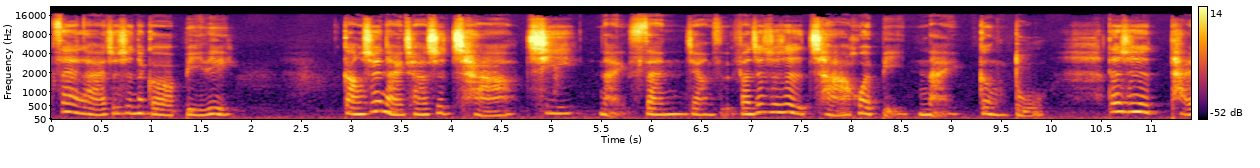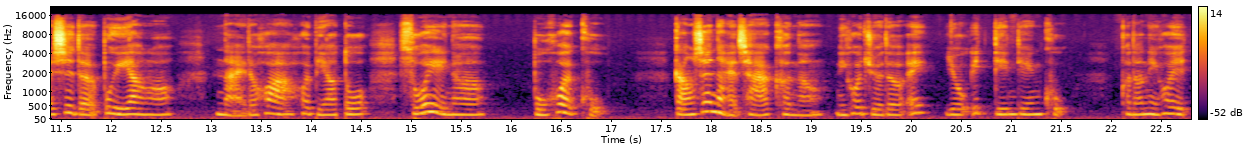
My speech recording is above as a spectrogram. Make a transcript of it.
再来就是那个比例，港式奶茶是茶七奶三这样子，反正就是茶会比奶更多。但是台式的不一样哦，奶的话会比较多，所以呢不会苦。港式奶茶可能你会觉得诶有一点点苦，可能你会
